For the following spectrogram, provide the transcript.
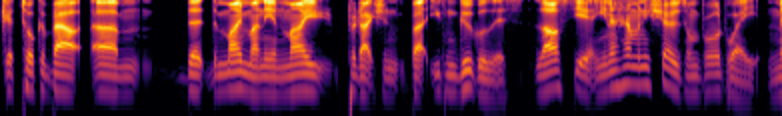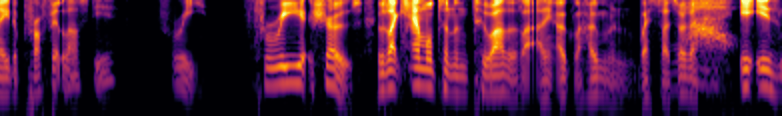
get- talk about um the the my money and my production, but you can Google this. Last year, you know how many shows on Broadway made a profit last year? Three. Three shows. It was like Hamilton and two others, like I think Oklahoma and West Side. So it is.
